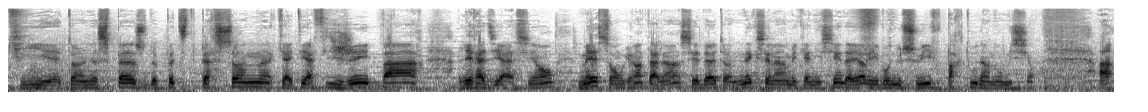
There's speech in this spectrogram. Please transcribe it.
qui est une espèce de petite personne qui a été affligée par les radiations, mais son grand talent, c'est d'être un excellent mécanicien. D'ailleurs, il va nous suivre partout dans nos missions. Ah,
